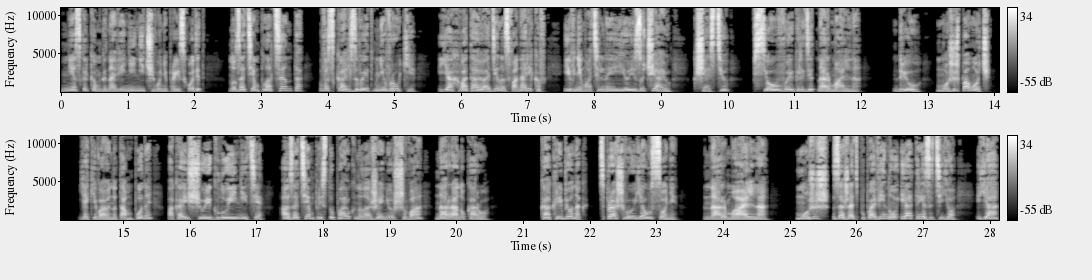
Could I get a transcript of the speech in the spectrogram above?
Несколько мгновений ничего не происходит, но затем плацента выскальзывает мне в руки. Я хватаю один из фонариков и внимательно ее изучаю. К счастью, все выглядит нормально. «Дрю, можешь помочь?» Я киваю на тампоны, пока ищу иглу и нити, а затем приступаю к наложению шва на рану Каро. «Как ребенок?» — спрашиваю я у Сони. «Нормально!» Можешь зажать пуповину и отрезать ее. Я...»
